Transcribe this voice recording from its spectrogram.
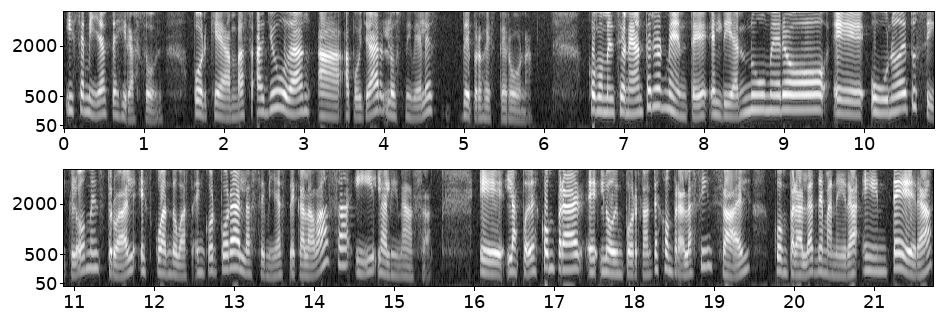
y semillas de girasol, porque ambas ayudan a apoyar los niveles de progesterona. Como mencioné anteriormente, el día número eh, uno de tu ciclo menstrual es cuando vas a incorporar las semillas de calabaza y la linaza. Eh, las puedes comprar, eh, lo importante es comprarlas sin sal, comprarlas de manera entera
